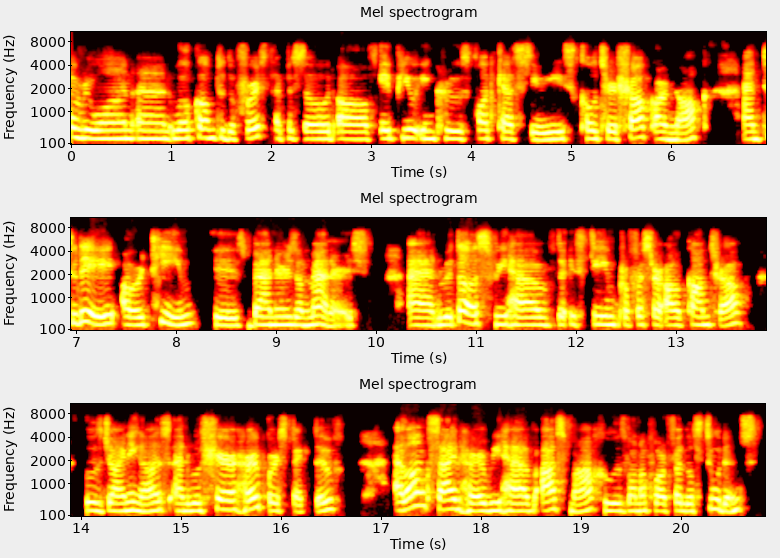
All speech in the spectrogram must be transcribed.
everyone, and welcome to the first episode of APU Increw's podcast series, Culture Shock or Knock. And today, our team is Banners on Manners. And with us, we have the esteemed Professor Alcantara, who's joining us and will share her perspective. Alongside her, we have Asma, who is one of our fellow students.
